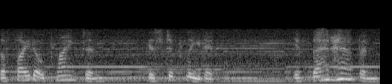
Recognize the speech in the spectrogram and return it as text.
the phytoplankton, is depleted. If that happened,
